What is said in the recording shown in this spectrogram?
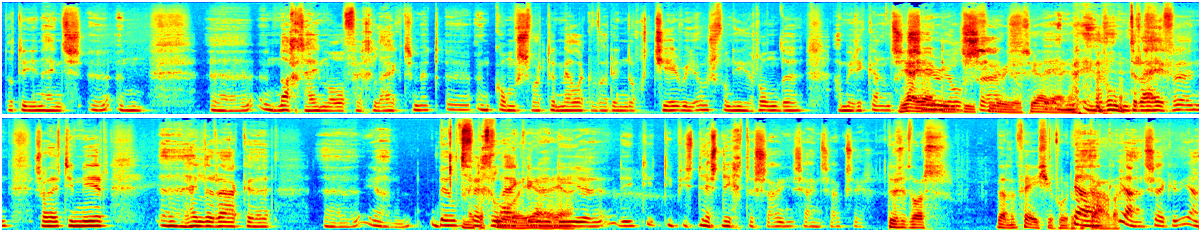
Dat hij ineens uh, een, uh, een nachthemel vergelijkt met een kom zwarte melk... waarin nog Cheerios, van die ronde Amerikaanse ja, ja, cereals, die, die cereals ja, in, in, ronddrijven. en zo heeft hij meer hele rake... ja, beeldvergelijkingen die, die, die, typisch des dichters zijn, zijn, zou ik zeggen. Dus het was wel een feestje voor de ja, vertaler. Ja, zeker. Ja.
